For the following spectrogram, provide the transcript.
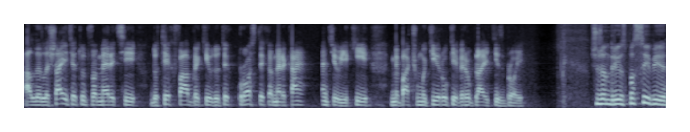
але лишаються тут в Америці до тих фабриків, до тих простих американців, які ми бачимо, ті руки виробляють ті зброї. Що ж, Андрію, спасибі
